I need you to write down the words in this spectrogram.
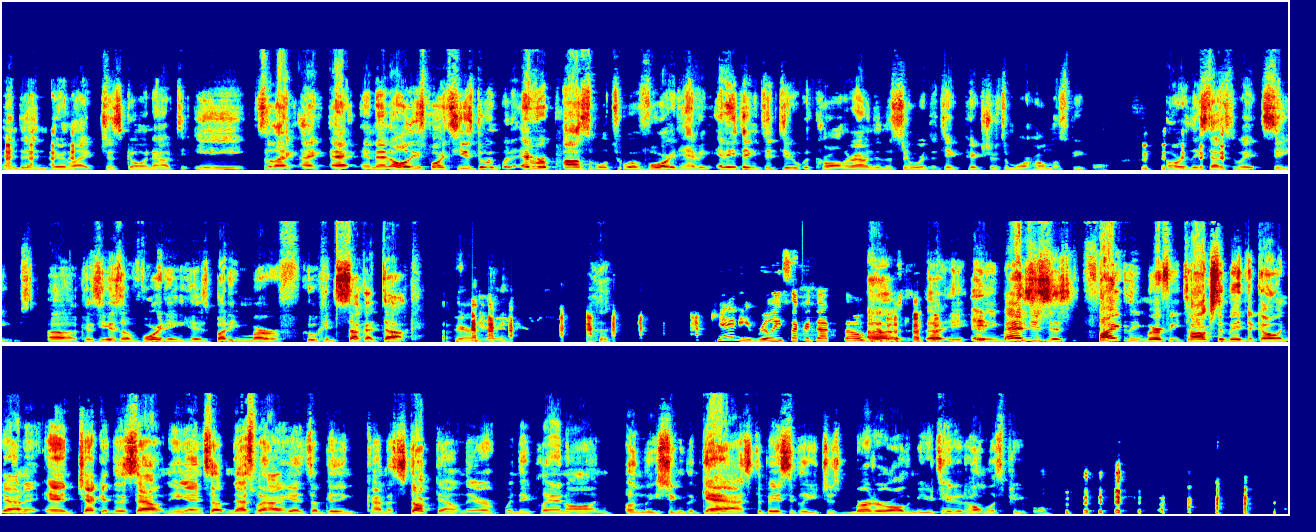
and then they're like just going out to eat. So like I, at, and at all these points, he's doing whatever possible to avoid having anything to do with crawling around in the sewer to take pictures of more homeless people. or at least that's the way it seems. Uh, because he is avoiding his buddy Murph, who can suck a duck, apparently. can he really suck a duck though? uh, uh, he, and he manages this. Finally, Murphy talks him into going down and, and checking this out, and he ends up. And that's why he ends up getting kind of stuck down there when they plan on unleashing the gas to basically just murder all the mutated homeless people.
